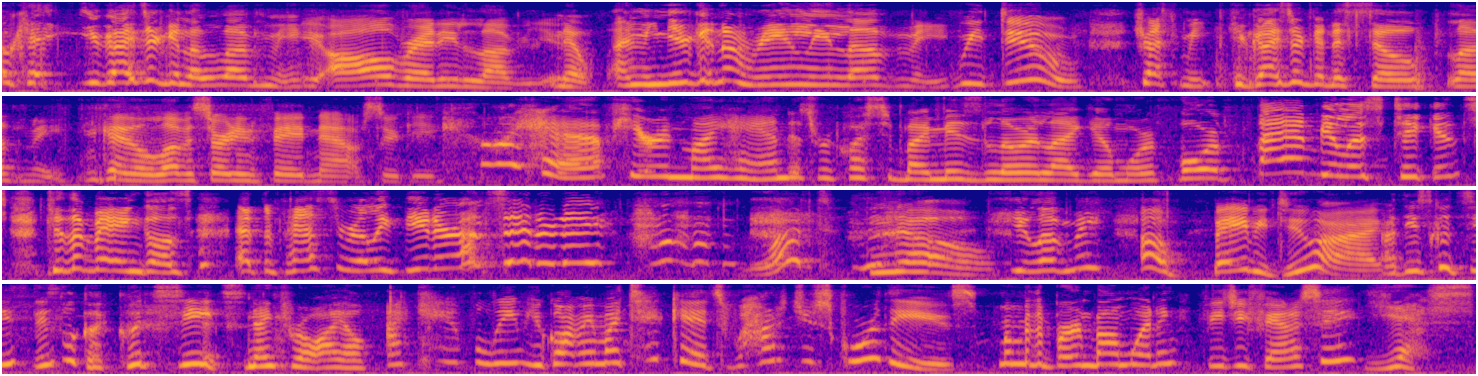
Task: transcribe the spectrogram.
Okay, you guys are gonna love me. We already love you. No, I mean, you're gonna really love me. We do. Trust me, you guys are gonna so love me. Okay, the love is starting to fade now, Suki. I have here in my hand, as requested by Ms. Lorelai Gilmore, four fabulous tickets to the Bangles at the Pastorelli Theater on Saturday. What? No. you love me? Oh, baby, do I? Are these good seats? These look like good seats. Ninth row aisle. I can't believe you got me my tickets. How did you score these? Remember the Birnbaum wedding? Fiji Fantasy? Yes.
